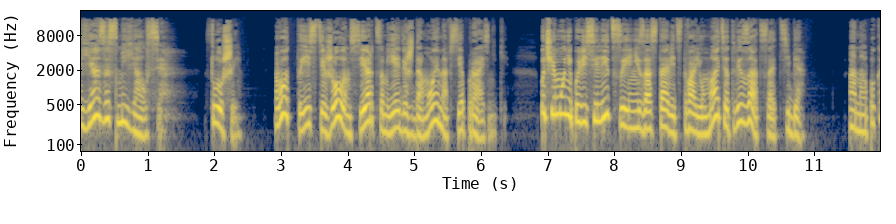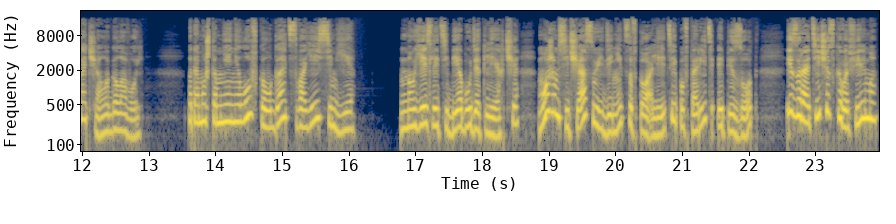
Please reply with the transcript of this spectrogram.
Я засмеялся. «Слушай, вот ты с тяжелым сердцем едешь домой на все праздники. Почему не повеселиться и не заставить твою мать отвязаться от тебя?» Она покачала головой. «Потому что мне неловко лгать своей семье. Но если тебе будет легче, можем сейчас уединиться в туалете и повторить эпизод из эротического фильма.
